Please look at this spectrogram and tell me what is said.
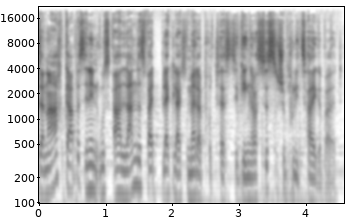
Danach gab es in den USA landesweit Black Lives Matter-Proteste gegen rassistische Polizeigewalt.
